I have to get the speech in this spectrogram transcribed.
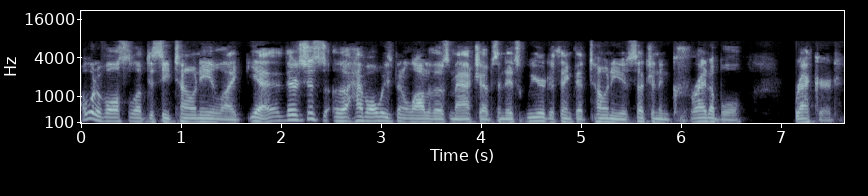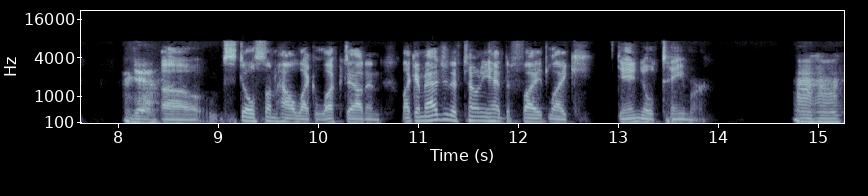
I would have also loved to see Tony like yeah. There's just uh, have always been a lot of those matchups, and it's weird to think that Tony is such an incredible record yeah. Uh, still somehow like lucked out and like imagine if Tony had to fight like Daniel Tamer. Mm-hmm.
